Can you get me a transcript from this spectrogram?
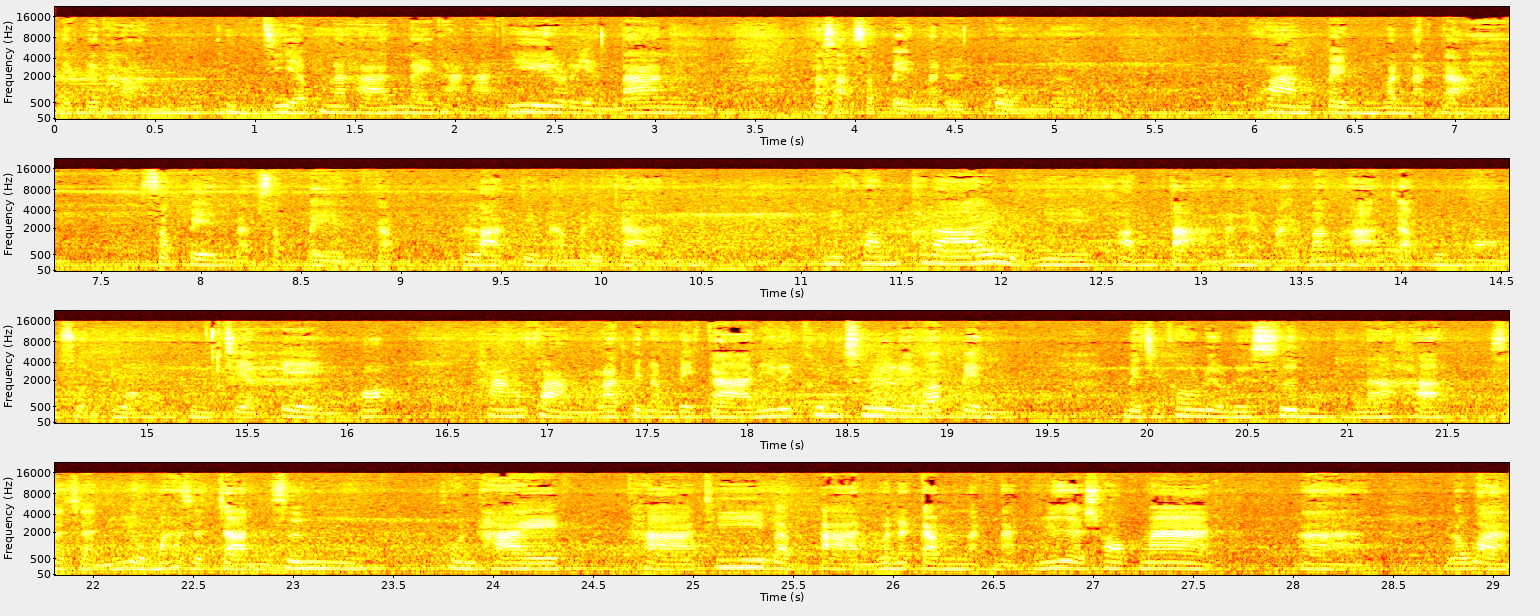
อยากจะถามคุณเจี๊ยบนะคะ ในฐานะที่เรียนด้านภาษาสเปนมาโดยตรงเลย ความเป็นวรรณกรรมสเปนแบบสเปนกับลาตินอเมริกามีความคล้ายหรือมีความต่างกันอย่างไรบ้างคะจากมุมมองส่วนตัวของคุณเจี๊ยบเอง เพราะทางฝั่งลาตินอเมริกานี่ได้ขึ้นชื่อเลยว่าเป็น magical realism นะคะสัจจานิยมมหัศจรรย์ ซึ่งคนไทย ขาที่แบบอ่านวรรณกรรมหนักๆนี่จะชอบมากอ่าระหว่าง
